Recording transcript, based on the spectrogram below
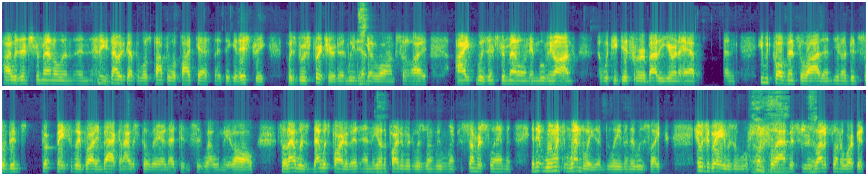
I was instrumental in, in and he's now he's got the most popular podcast I think in history It was Bruce Prichard, and we didn't Yeah. get along. So I I was instrumental in him moving on, which he did for about a year and a half. And he would call Vince a lot, and you know, did so Vince basically brought him back, and I was still there. That didn't sit well with me at all. So that was that was part of it, and the other part of it was when we went to SummerSlam, and, and it, we went to Wembley, I believe, and it was like it was a great, it was a wonderful yeah. atmosphere. It was a lot of fun to work it.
